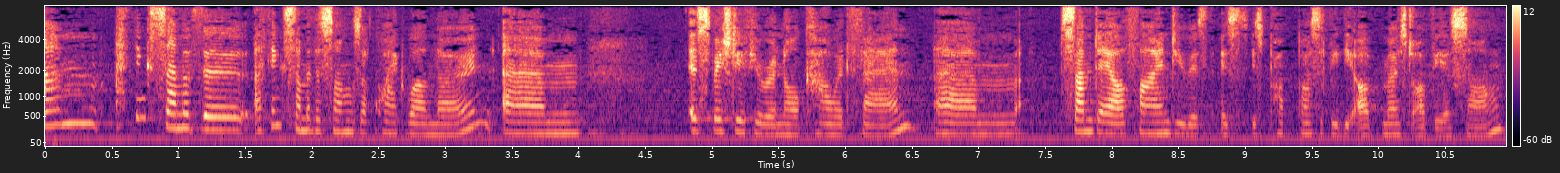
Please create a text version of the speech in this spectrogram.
Um I think some of the I think some of the songs are quite well known. Um especially if you're a Noel Coward fan. Um Someday I'll Find You is is, is possibly the ob- most obvious song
